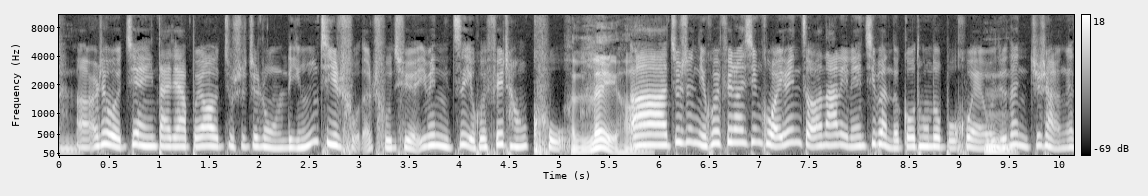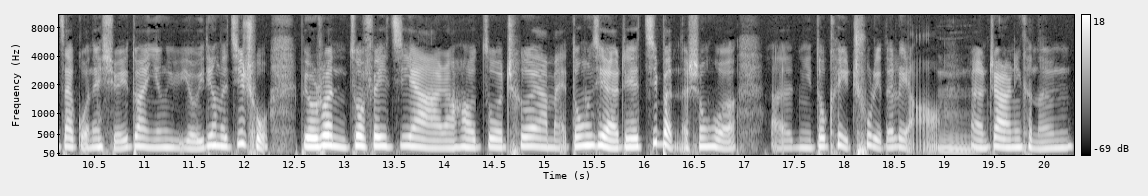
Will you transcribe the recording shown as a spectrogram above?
嗯，呃，而且我建议大家不要就是这种零基础的出去，因为你自己会非常苦。很累哈。啊，就是你会非常辛苦，因为你走到哪里连基本的沟通都不会。我觉得嗯你至少应该在国内学一段英语，有一定的基础。比如说你坐飞机啊，然后坐车呀、买东西啊这些基本的生活，呃，你都可以处理得了。嗯，嗯，这样你可能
